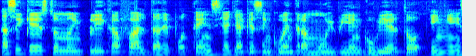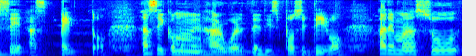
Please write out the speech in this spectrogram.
Así que esto no implica falta de potencia, ya que se encuentra muy bien cubierto en ese aspecto, así como en el hardware del dispositivo. Además, sus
